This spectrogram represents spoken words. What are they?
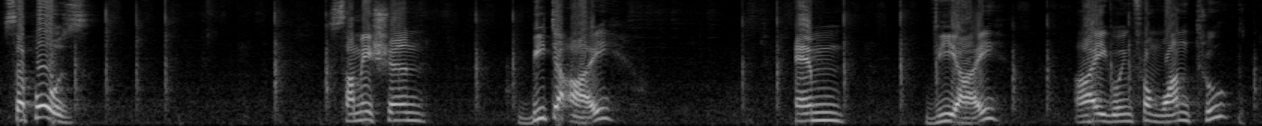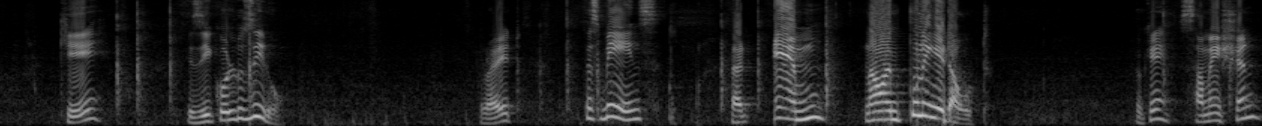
suppose summation beta i m vi i going from 1 through k is equal to 0 right. This means that m now I am pulling it out okay summation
